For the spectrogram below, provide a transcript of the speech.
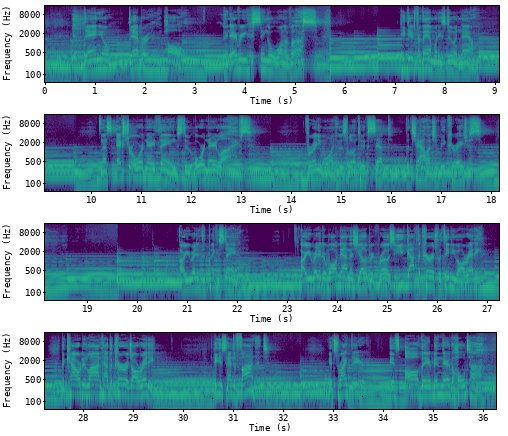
Daniel, Deborah, and Paul, and every single one of us. He did for them what He's doing now. And that's extraordinary things through ordinary lives for anyone who is willing to accept the challenge and be courageous. Are you ready to take a stand? Are you ready to walk down this yellow brick road? So you've got the courage within you already. The cowardly lion had the courage already. He just had to find it. It's right there. It's all there, been there the whole time.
